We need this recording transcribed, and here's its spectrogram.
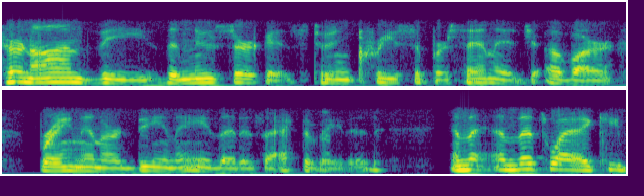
turn on the the new circuits to increase the percentage of our brain and our DNA that is activated. And and that's why I keep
